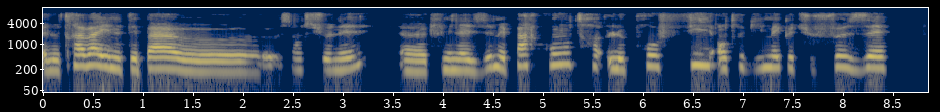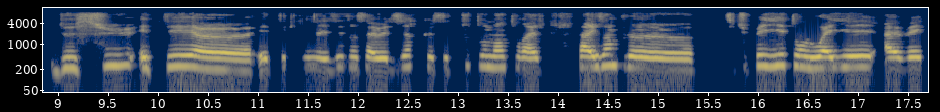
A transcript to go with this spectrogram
le travail n'était pas euh, sanctionné, euh, criminalisé, mais par contre, le profit entre guillemets que tu faisais dessus était euh, était criminalisé. Donc ça veut dire que c'est tout ton entourage. Par exemple, euh, si tu payais ton loyer avec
